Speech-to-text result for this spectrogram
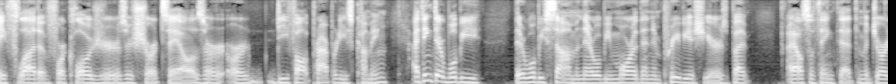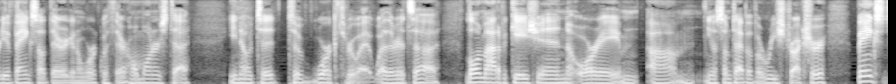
a flood of foreclosures or short sales or or default properties coming. I think there will be there will be some, and there will be more than in previous years. But I also think that the majority of banks out there are going to work with their homeowners to, you know, to to work through it, whether it's a loan modification or a, um, you know, some type of a restructure. Banks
